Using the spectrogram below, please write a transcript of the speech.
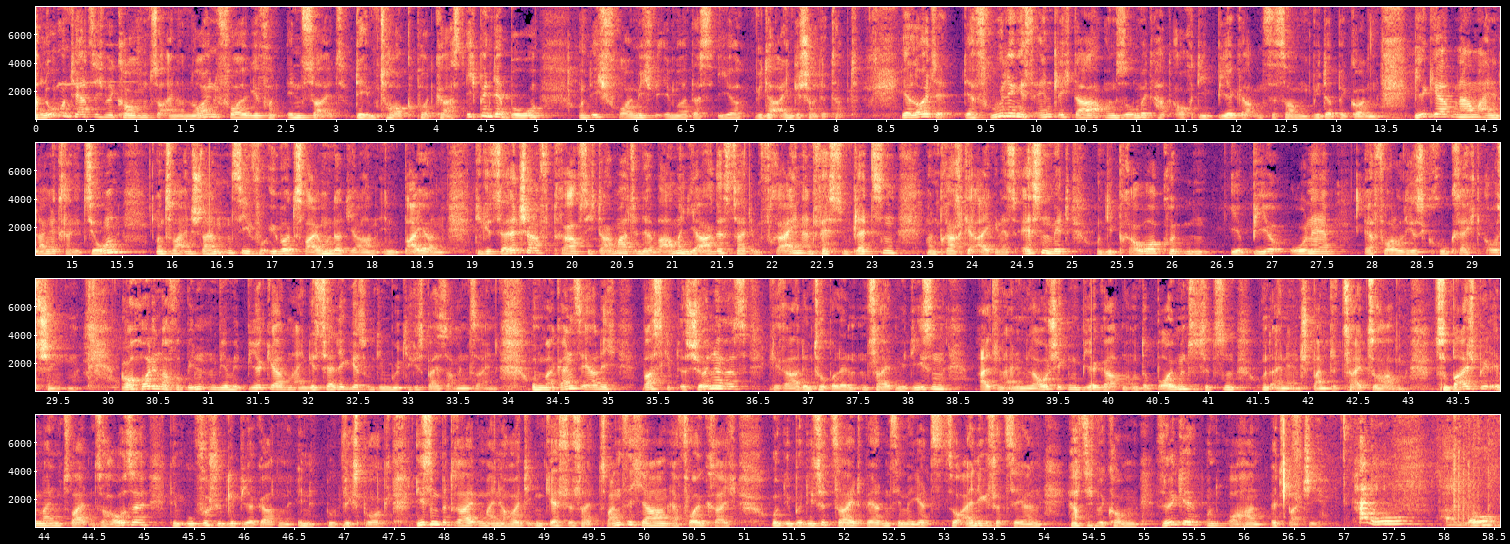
Hallo und herzlich willkommen zu einer neuen Folge von Inside, dem Talk Podcast. Ich bin der Bo und ich freue mich wie immer, dass ihr wieder eingeschaltet habt. Ja Leute, der Frühling ist endlich da und somit hat auch die Biergartensaison wieder begonnen. Biergärten haben eine lange Tradition und zwar entstanden sie vor über 200 Jahren in Bayern. Die Gesellschaft traf sich damals in der warmen Jahreszeit im Freien an festen Plätzen, man brachte eigenes Essen mit und die Brauer konnten ihr Bier ohne erforderliches Krugrecht ausschenken. Auch heute noch verbinden wir mit Biergärten ein geselliges und gemütliches Beisammensein. Und mal ganz ehrlich, was gibt es Schöneres, gerade in turbulenten Zeiten wie diesen, als in einem lauschigen Biergarten unter Bäumen zu sitzen und eine entspannte Zeit zu haben. Zum Beispiel in meinem zweiten Zuhause, dem Uferstückle Biergarten in Ludwigsburg. Diesen betreiben meine heutigen Gäste seit 20 Jahren erfolgreich und über diese Zeit werden sie mir jetzt so einiges erzählen. Herzlich willkommen Silke und Orhan Özbaci. Hallo. Hallo.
